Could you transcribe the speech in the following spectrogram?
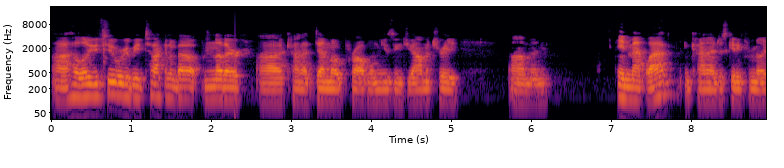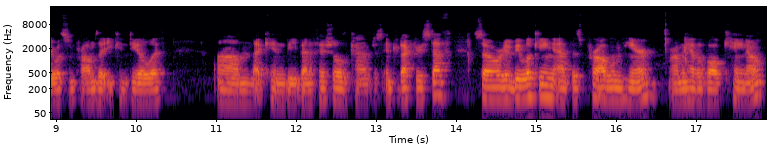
uh, hello YouTube. We're going to be talking about another uh, kind of demo problem using geometry um, and in MATLAB and kind of just getting familiar with some problems that you can deal with um, that can be beneficial, kind of just introductory stuff. So we're going to be looking at this problem here. Um, we have a volcano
